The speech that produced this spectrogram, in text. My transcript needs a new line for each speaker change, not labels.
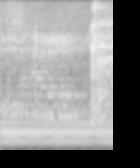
Bye.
